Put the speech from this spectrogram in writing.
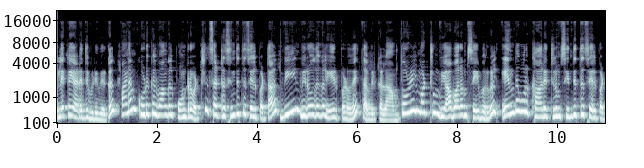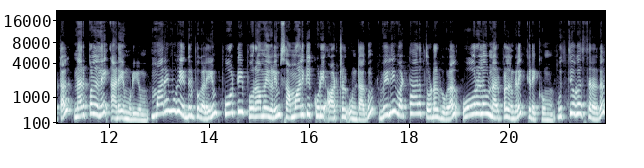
இலக்கை அடைந்து விடுவீர்கள். பணம் கொடுக்கல் வாங்கல் போன்றவற்றில் சற்று சிந்தித்து செயல்பட்டால் வீண் விரோதங்கள் ஏற்படுவதை தவிர்க்கலாம். தொழில் மற்றும் வியாபாரம் செய்பவர்கள் எந்த ஒரு காரியத்திலும் சிந்தித்து செயல்பட்டால் நற்பலனை அடைய முடியும். மறைமுக எதிர்ப்புகளையும் போட்டி பொறாமைகளையும் சமாளிக்கக்கூடிய ஆற்றல் உண்டாகும். வெளி வட்டார தொடர்புகளால் ஓரளவு நற்பலன்களை கிடைக்கும். உத்தியோகஸ்தர்கள்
